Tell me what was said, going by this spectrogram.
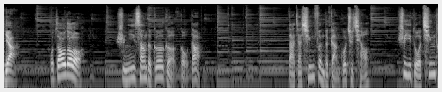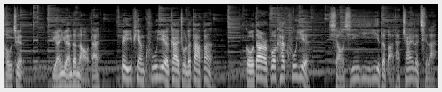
呀，我找到了，是尼桑的哥哥狗蛋儿。大家兴奋地赶过去瞧，是一朵青头菌，圆圆的脑袋被一片枯叶盖住了大半。狗蛋儿拨开枯叶，小心翼翼地把它摘了起来，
